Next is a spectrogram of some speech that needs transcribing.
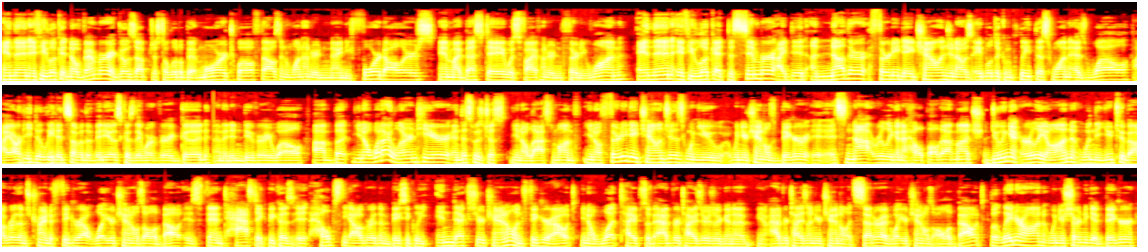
And then if you look at November, it goes up just a little bit more, $12,194. And my best day was 531. And then if you look at December, I did another 30 day challenge and I was able to complete this one as well. I already deleted some of the videos because they weren't very good and they didn't do very well. Um, but you know, what I learned here, and this was just, you know, last month, you know, 30 day challenges when you, when your channel is bigger, it's not really going to help all that much. Doing it early on when the YouTube algorithm's trying to figure out what your channel is all about is fantastic because it helps the algorithm basically index your channel and figure out, you know, what types of advertisers are going to, you know, advertise on your channel, etc., and what your channel is all about. But later on, when you're starting to get bigger,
